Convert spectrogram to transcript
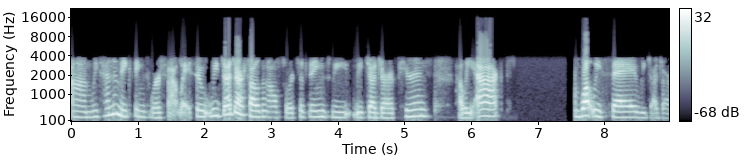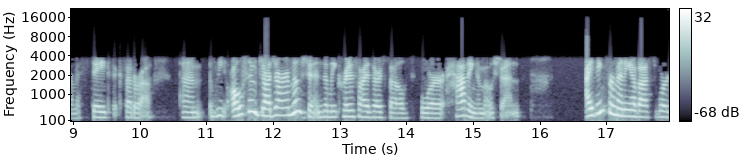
um, we tend to make things worse that way. So we judge ourselves on all sorts of things. We we judge our appearance, how we act, what we say. We judge our mistakes, etc. Um, we also judge our emotions, and we criticize ourselves for having emotions. I think for many of us, we're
